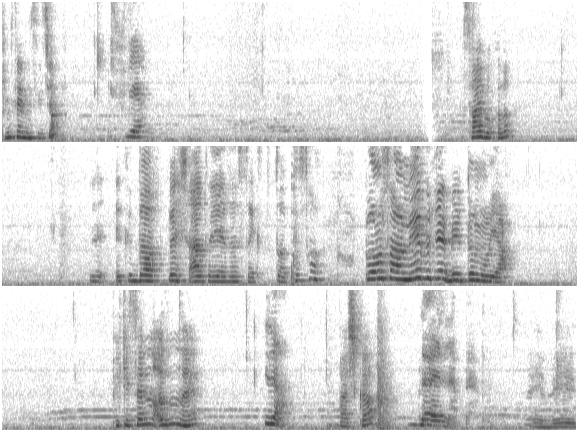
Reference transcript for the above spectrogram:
Kim temizleyecek? Şuraya. Say bakalım. 2, 4, 5, 6, 7, 8, 9, 10. Ben saymayı bitirebildim oraya. Peki senin adın ne? Ya. Başka? Zeynep. Evet.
